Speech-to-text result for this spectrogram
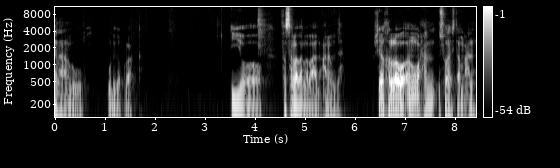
Inaan u dhigo qur'aanka. Iyo fasalada labaad carabiga. Sheekh allow anugu waxaan isu haystaa macalin.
